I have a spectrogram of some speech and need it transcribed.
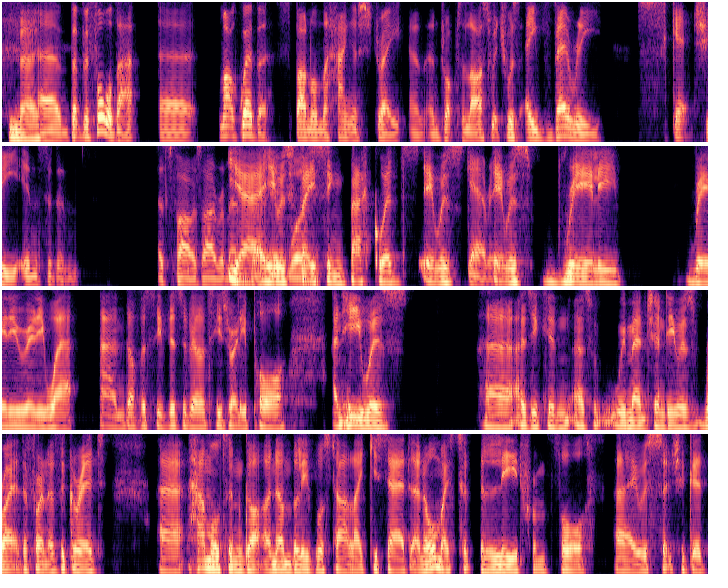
No. Um, but before that, uh, Mark Webber spun on the Hangar Straight and, and dropped to last, which was a very sketchy incident, as far as I remember. yeah, he It was, facing backwards. It was scary. It was really, really, really wet, and obviously visibility is really poor. And he was, uh, as you can, as we mentioned, he was right at the front of the grid. Uh, Hamilton got an unbelievable start, like you said, and almost took the lead from fourth. Uh, it was such a good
